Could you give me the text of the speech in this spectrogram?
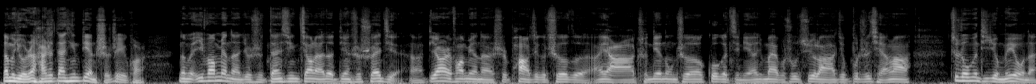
那么有人还是担心电池这一块儿。那么一方面呢，就是担心将来的电池衰减啊；第二方面呢，是怕这个车子，哎呀，纯电动车过个几年就卖不出去啦，就不值钱啦。这种问题有没有呢？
